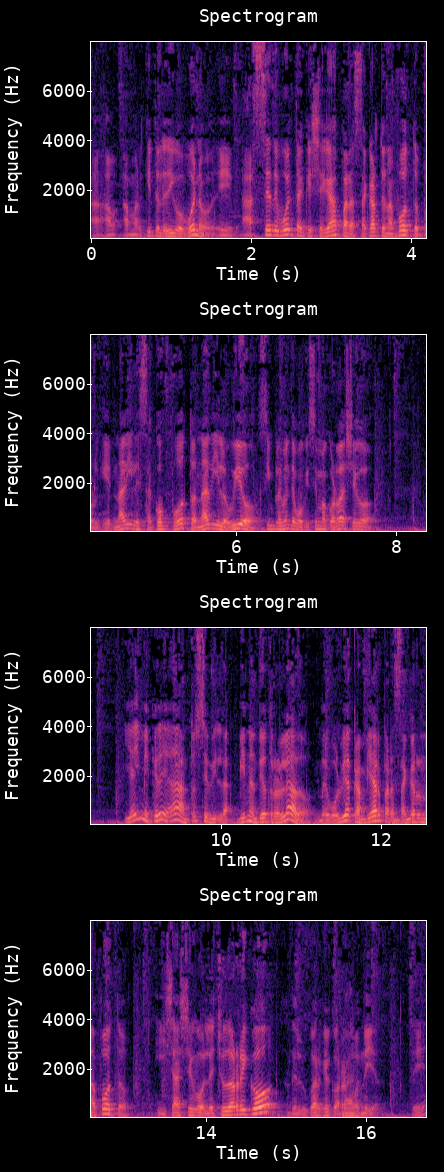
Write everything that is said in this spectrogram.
a, Marquito le digo, bueno, eh, hacé de vuelta que llegás para sacarte una foto, porque nadie le sacó foto, nadie lo vio, simplemente porque si me acordás llegó. Y ahí me quedé, ah, entonces vienen de otro lado. Me volví a cambiar para sacar una foto. Y ya llegó el lechudo rico del lugar que correspondía. ¿sí?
